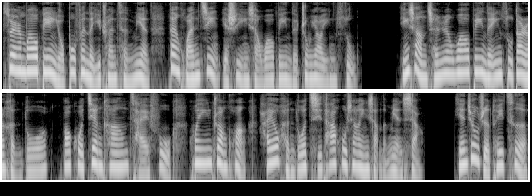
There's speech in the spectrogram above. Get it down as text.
虽然 Well-being 有部分的遗传层面，但环境也是影响 Well-being 的重要因素。影响成人 well-being 的因素当然很多，包括健康、财富、婚姻状况，还有很多其他互相影响的面向。研究者推测，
